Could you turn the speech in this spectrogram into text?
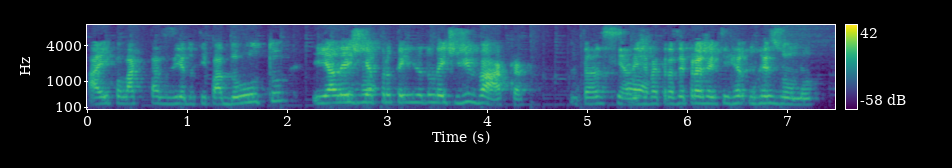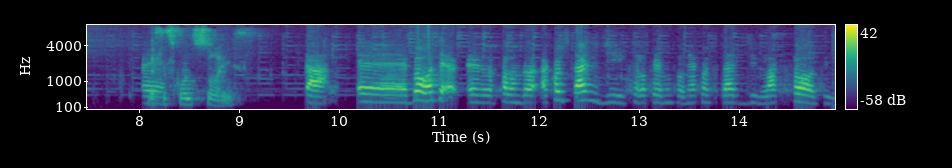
a hipolactasia do tipo adulto e a alergia à proteína do leite de vaca. Então, assim, a é. Lígia vai trazer para a gente um resumo é. dessas condições. Tá. É, bom, assim, é, falando a quantidade de, que ela perguntou, né, a quantidade de lactose,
